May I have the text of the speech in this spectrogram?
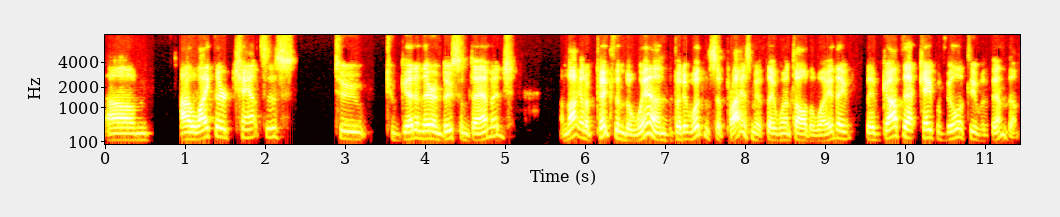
Um, I like their chances to to get in there and do some damage. I'm not going to pick them to win, but it wouldn't surprise me if they went all the way. They've they've got that capability within them.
